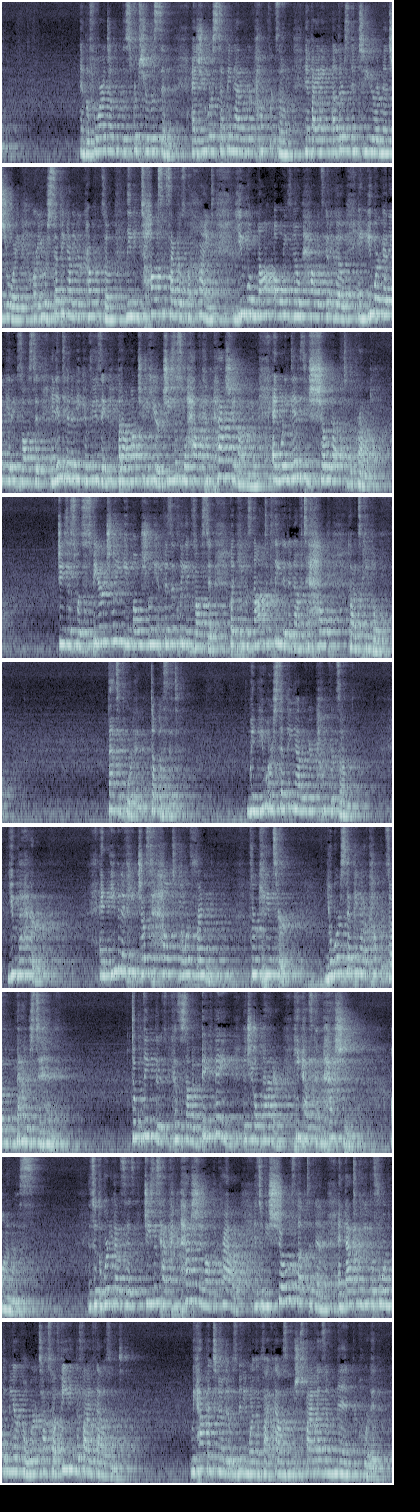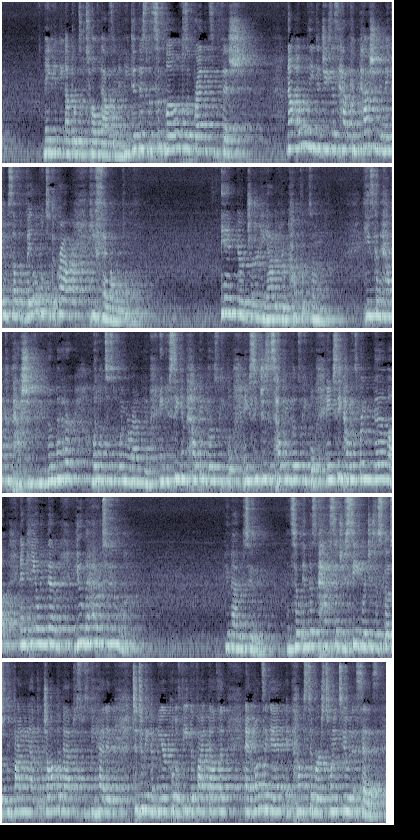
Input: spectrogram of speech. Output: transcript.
And before I jump into the scripture, listen. As you are stepping out of your comfort zone, inviting others into your immense joy, or you are stepping out of your comfort zone, leaving toxic cycles behind, you will not always know how it's going to go, and you are going to get exhausted, and it's going to be confusing. But I want you to hear Jesus will have compassion on you. And what he did is he showed up to the crowd. Jesus was spiritually, emotionally, and physically exhausted, but he was not depleted enough to help God's people. That's important. Don't miss it. When you are stepping out of your comfort zone, you matter. And even if he just helped your friend through cancer, your stepping out of comfort zone matters to him. Don't think that it's because it's not a big thing that you don't matter. He has compassion on us. And so the Word of God says Jesus had compassion on the crowd. And so he shows up to them, and that's where he performed the miracle where it talks about feeding the 5,000. We happen to know that it was many more than 5,000, which is 5,000 men recorded, maybe in the upwards of 12,000. And he did this with some loaves of bread and some fish. Not only did Jesus have compassion to make himself available to the crowd, he fed all of them. In your journey out of your comfort zone, He's going to have compassion for you no matter what else is going around you. And you see Him helping those people, and you see Jesus helping those people, and you see how He's bringing them up and healing them. You matter too. You matter too. And so in this passage, you see where Jesus goes from finding out that John the Baptist was beheaded to doing a miracle to feed the 5,000. And once again, it comes to verse 22 and it says,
